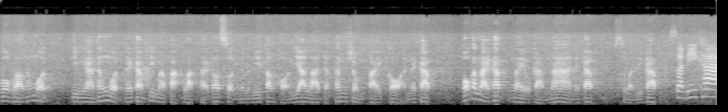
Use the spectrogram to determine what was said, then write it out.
พวกเราทั้งหมด ทีมงานทั้งหมดนะครับค่ะที่มาปักหลักถ่ายทอดสดในวันนี้ต้องขออนุญาตลาจากท่านผู้ชมไปก่อนนะครับพบกันใหม่ครับในโอกาสหน้านะครับ สวัสดีครับ สวัสดีค่ะ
